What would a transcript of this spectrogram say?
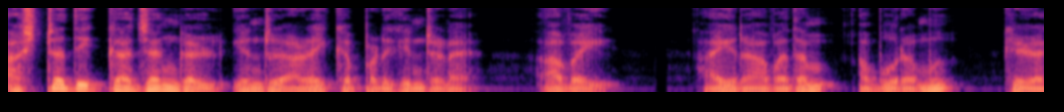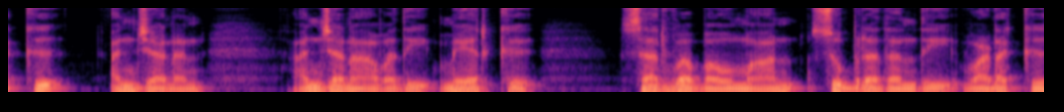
அஷ்டதி கஜங்கள் என்று அழைக்கப்படுகின்றன. அவை ஐராவதம் அபுரமு கிழக்கு அஞ்சனன் அஞ்சனாவதி மேற்கு சர்வபௌமான் சுப்ரதந்தி வடக்கு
